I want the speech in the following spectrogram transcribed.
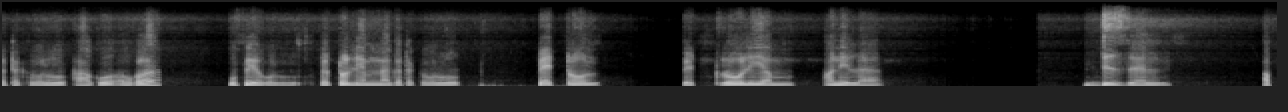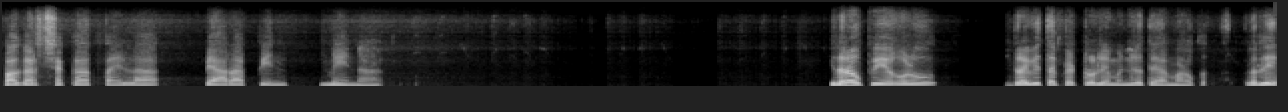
ಘಟಕಗಳು ಹಾಗೂ ಅವುಗಳ ಉಪಯೋಗಗಳು. ಪೆಟ್ರೋಲಿಯಂನ ಘಟಕಗಳು ಪೆಟ್ರೋಲ್, ಪೆಟ್ರೋಲಿಯಂ ಅನಿಲ, ಡೀಸೆಲ್, ಅಪಘರ್ಷಕ ತೈಲ, ಪ್ಯಾರಾಫಿನ್ ಮೇನ. ಇದರ ಉಪಯೋಗಗಳು ದ್ರವಿತ ಪೆಟ್ರೋಲಿಯಂ ಅನಿಲ ತಯಾರು ಮಾಡೋಕೆ. ಅದರಲ್ಲಿ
